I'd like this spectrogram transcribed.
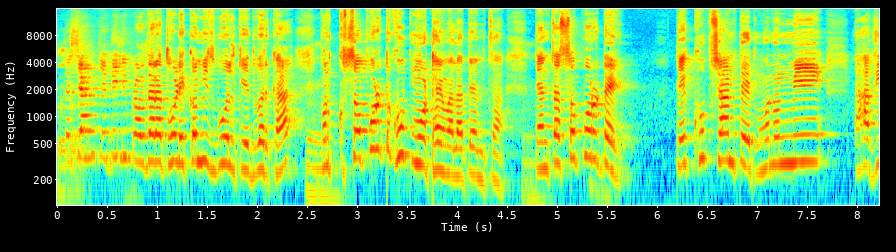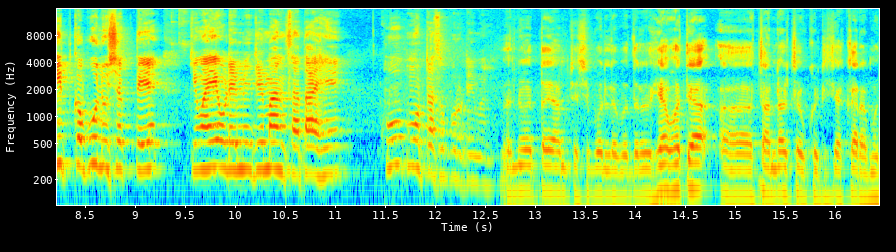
तसे आमचे दिलीपराव जरा थोडे कमीच बोलकेत बरं का. पण सपोर्ट खूप मोठा आहे मला त्यांचा. त्यांचा सपोर्ट आहे. ते खूप शांत आहेत. म्हणून मी आज इतकं बोलू शकते किंवा एवढे मी जे माणसात आहे खूप मोठा सपोर्ट आहे. मला धन्यवाद ताई आमच्याशी बोलल्याबद्दल. ह्या होत्या अ, चांडाळ चौकटीच्या करामती.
